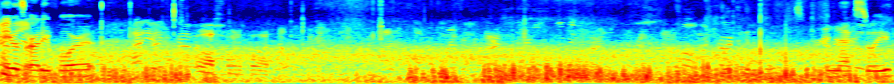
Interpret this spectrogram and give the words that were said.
He was ready for it. Oh, what a play. Next week.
